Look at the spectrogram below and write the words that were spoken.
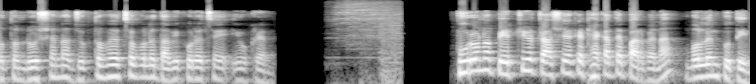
নতুন রুশ সেনা যুক্ত হয়েছে বলে দাবি করেছে ইউক্রেন। পুরনো পেট্রিয়ট রাশিয়াকে ঠেকাতে পারবে না, বললেন পুতিন।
